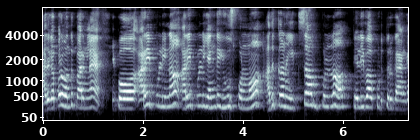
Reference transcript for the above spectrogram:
அதுக்கப்புறம் வந்து பாருங்களேன் இப்போது அரை புள்ளினா அரை புள்ளி எங்கே யூஸ் பண்ணணும்? அதுக்கான எக்ஸாம்பிள்லாம் தெளிவாக கொடுத்துருக்காங்க.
